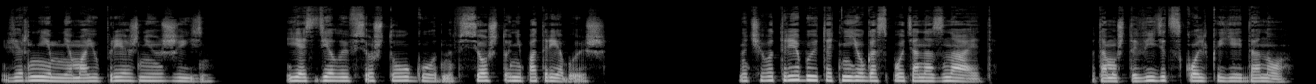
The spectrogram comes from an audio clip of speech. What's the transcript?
верни мне мою прежнюю жизнь, я сделаю все, что угодно, все, что не потребуешь». Но чего требует от нее Господь, она знает, потому что видит, сколько ей дано.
